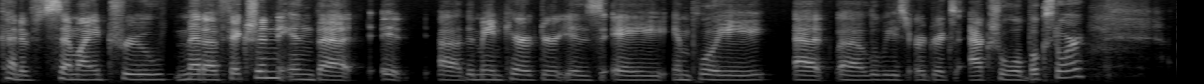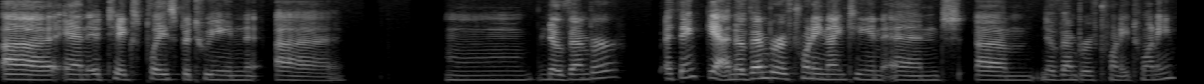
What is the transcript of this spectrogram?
kind of semi-true meta fiction in that it uh, the main character is a employee at uh, Louise Erdrich's actual bookstore, uh, and it takes place between uh, mm, November, I think, yeah, November of 2019 and um, November of 2020.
